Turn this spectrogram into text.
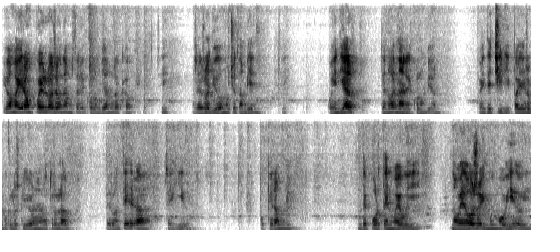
Íbamos a ir a un pueblo a hacer una demostración de colombianos acá. ¿sí? O sea, eso ayudó mucho también. ¿sí? Hoy en día ya no hay nada en el colombiano. Hay de chiripa y eso porque lo escribieron en otro lado. Pero antes era seguido. Porque era un, un deporte nuevo y novedoso y muy movido. Y,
